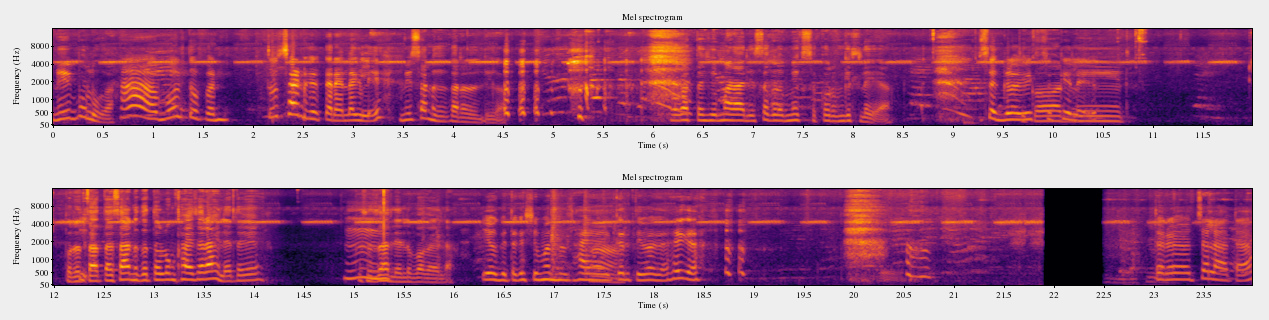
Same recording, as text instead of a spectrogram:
मी बोलू का? हा बोल तू पण. तू सांडगं करायला लागले मी सांग करायला दिला बघ हे मळाली सगळं मिक्स करून घेतलं या. सगळं मिक्स तिखट केलंय. मीठ. परत आता सांडगं तळून खायचं राहिलं तर कसं झालेलं बघायला. योगिता कशी मधनच हाय हाय. करते बघा. हे का? तर चला आता.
